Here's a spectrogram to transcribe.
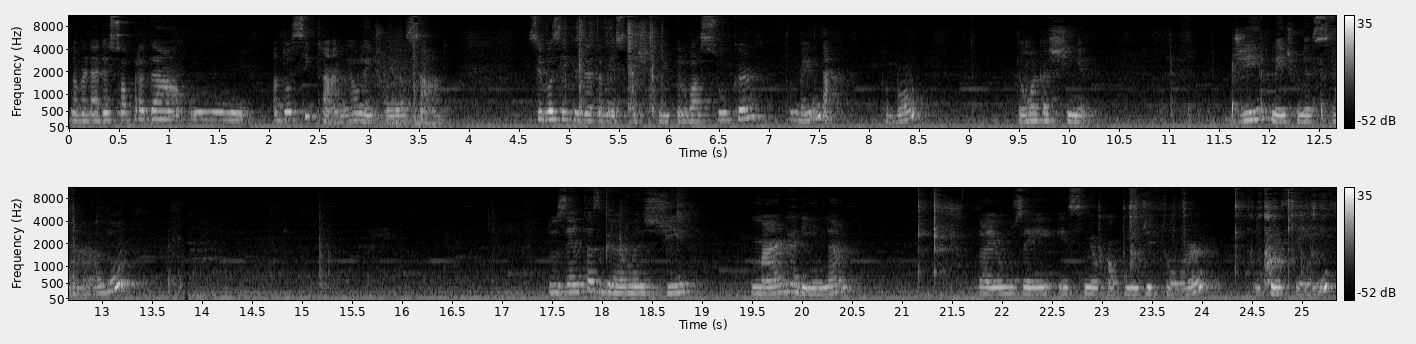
na verdade é só para dar o adocicar, né, o leite condensado. Se você quiser também substituir pelo açúcar, também dá, tá bom? Então, uma caixinha de leite condensado. 200 gramas de margarina. Daí eu usei esse meu copo meditor e pesei.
